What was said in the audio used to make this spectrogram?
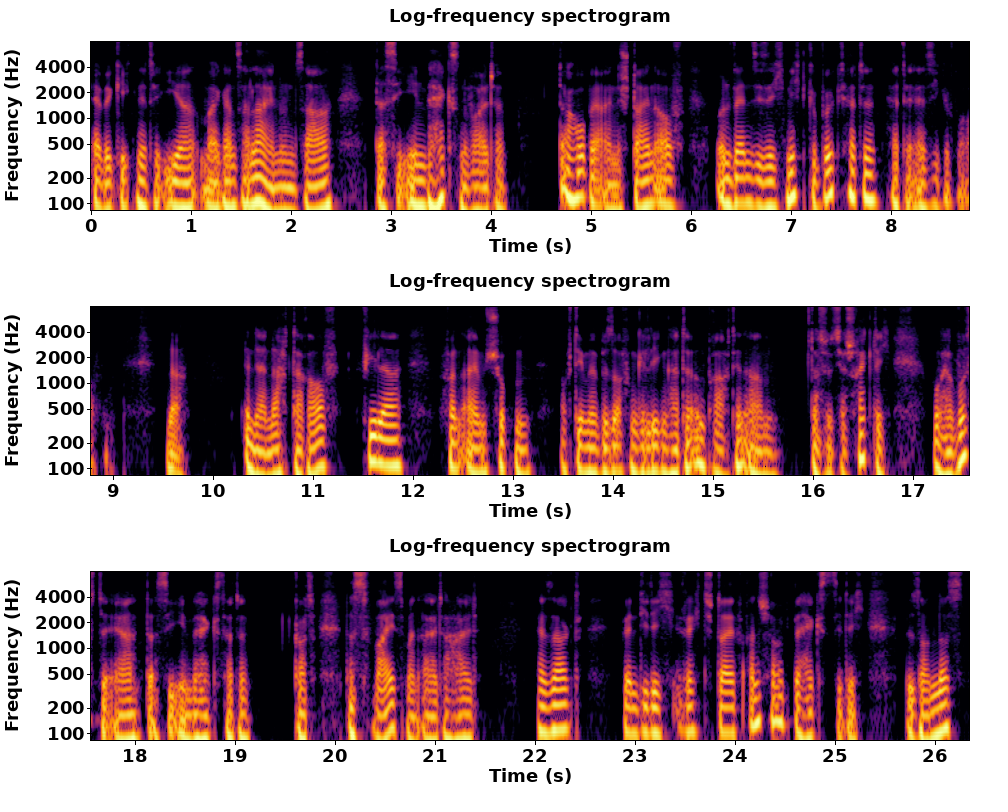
Er begegnete ihr mal ganz allein und sah, dass sie ihn behexen wollte. Da hob er einen Stein auf, und wenn sie sich nicht gebückt hätte, hätte er sie geworfen. Na, in der Nacht darauf fiel er von einem Schuppen, auf dem er besoffen gelegen hatte, und brach den Arm. Das ist ja schrecklich. Woher wusste er, dass sie ihn behext hatte? Gott, das weiß mein Alter halt. Er sagt, wenn die dich recht steif anschaut, behext sie dich, besonders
